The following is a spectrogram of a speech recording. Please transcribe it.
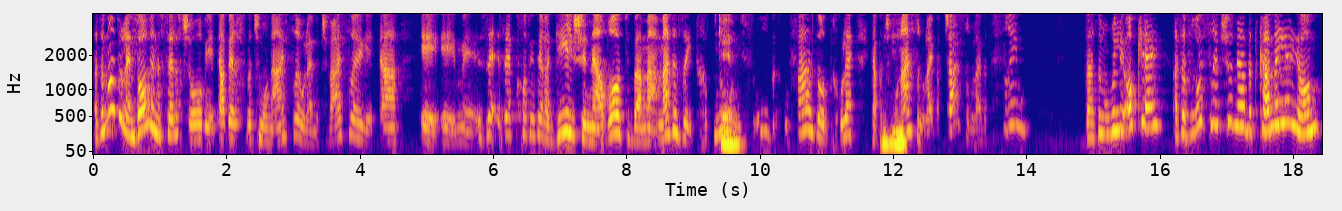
אז אמרתי להם, בואו ננסה לחשוב, היא הייתה בערך בת שמונה עשרה, אולי בת שבע עשרה, היא הייתה אה, אה, זה, זה פחות או יותר הגיל שנערות במעמד הזה התחתנו, כן. נישאו בתקופה הזאת וכולי, הייתה בת 18, אולי בת 19, אולי בת 20, ואז הם אומרים לי, אוקיי, אז עברו 20 שנה, בת כמה היא היום?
